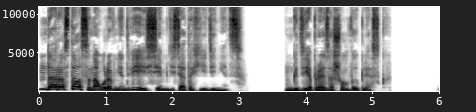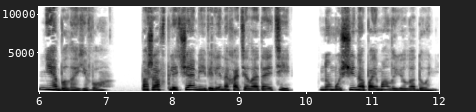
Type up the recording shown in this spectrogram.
Дар остался на уровне 2,7 единиц где произошел выплеск. Не было его. Пожав плечами, Эвелина хотела отойти, но мужчина поймал ее ладонь,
